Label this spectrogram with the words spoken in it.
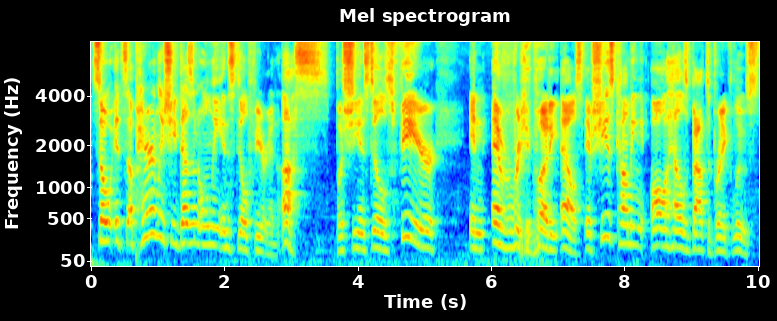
So it's apparently she doesn't only instill fear in us, but she instills fear in everybody else. If she's coming, all hell's about to break loose.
